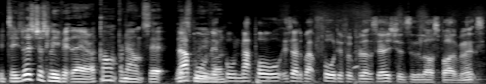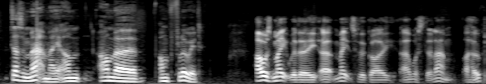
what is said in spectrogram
Let's just leave it there. I can't pronounce it. Let's Napple, nipple, napple. It's had about four different pronunciations in the last five minutes. Doesn't matter, mate. I'm I'm uh, I'm fluid. I was mate with a uh, mates with a guy. I uh, still am. I hope.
